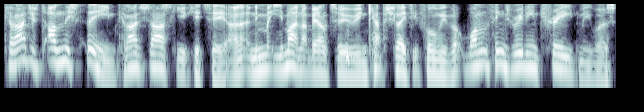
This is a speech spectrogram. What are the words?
Can I just on this theme? Can I just ask you, Kitty? And and you might- you might not be able to encapsulate it for me, but one of the things really intrigued me was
